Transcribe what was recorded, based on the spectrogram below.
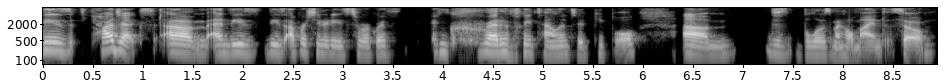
these projects um, and these these opportunities to work with incredibly talented people um, just blows my whole mind. So,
